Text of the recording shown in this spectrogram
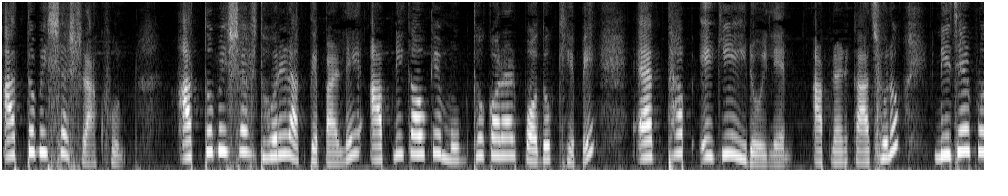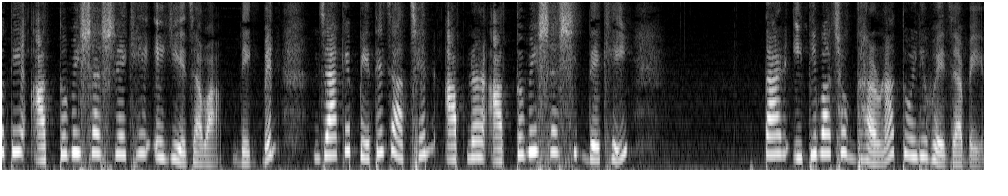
আত্মবিশ্বাস রাখুন। আত্মবিশ্বাস ধরে রাখতে পারলে আপনি কাউকে মুগ্ধ করার পদক্ষেপে এক ধাপ এগিয়েই রইলেন। আপনার কাজ হলো নিজের প্রতি আত্মবিশ্বাস রেখে এগিয়ে যাওয়া। দেখবেন, যাকে পেতে চাচ্ছেন আপনার আত্মবিশ্বাস দেখেই তার ইতিবাচক ধারণা তৈরি হয়ে যাবে।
